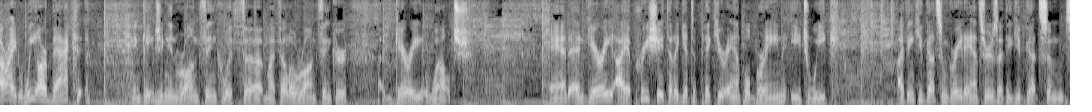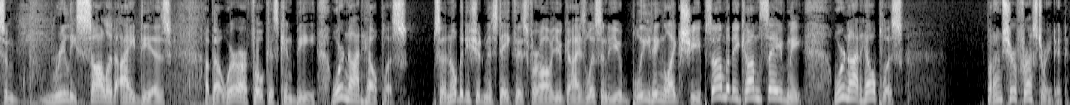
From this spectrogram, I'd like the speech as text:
All right, we are back engaging in wrong think with uh, my fellow wrong thinker, uh, Gary Welch. And and Gary, I appreciate that I get to pick your ample brain each week. I think you've got some great answers. I think you've got some some really solid ideas about where our focus can be. We're not helpless. So nobody should mistake this for all oh, you guys listen to you bleating like sheep. Somebody come save me. We're not helpless. But I'm sure frustrated.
